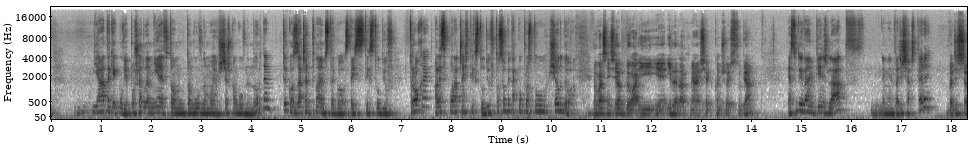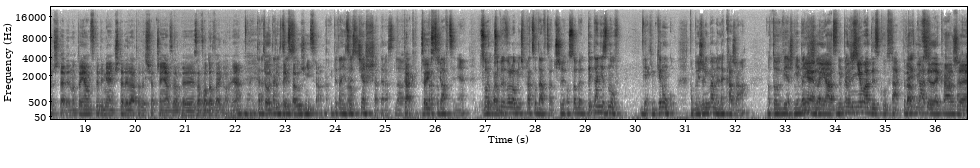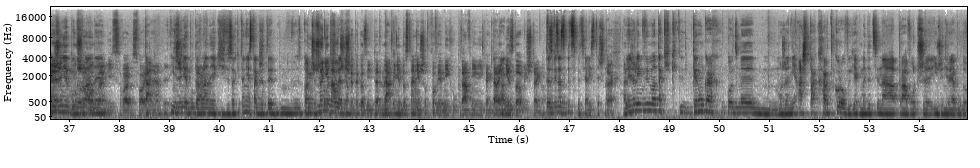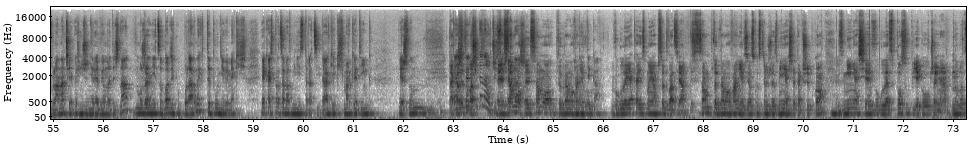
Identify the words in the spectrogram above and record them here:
ja tak jak mówię, poszedłem nie w tą, tą główną moją ścieżką, głównym nurtem, tylko zaczerpnąłem z, tego, z, tej, z tych studiów trochę, ale spora część tych studiów to sobie tak po prostu się odbyła. No właśnie, się odbyła. I, i ile lat miałeś, jak kończyłeś studia? Ja studiowałem 5 lat, miałem 24. 24, no to ja wtedy miałem 4 lata doświadczenia za, y, zawodowego, nie? No i teraz to, pytanie, to, to jest ta różnica. No i pytanie, co no. jest cięższe teraz dla, tak, dla pracodawcy, nie? Co, co by wolał mieć pracodawca? Czy osobę, pytanie znów, w jakim kierunku? No bo jeżeli mamy lekarza, no to wiesz, nie będzie Nie, no jasne, nie, będziesz... nie ma dyskusji. Tak, Prawnicy, lekarze tak, inżynier budowlany, swoje, swoje tak, nie? inżynier budowlany tak. jakiś wysoki, to nie jest tak, że ty kończysz No nie nauczysz średnią. się tego z internetu, tak. nie dostaniesz odpowiednich uprawnień i tak dalej, Dokładnie. nie zdobisz tego. To jest wiedza zbyt specjalistyczna. Tak. Ale jeżeli mówimy o takich kierunkach, powiedzmy, może nie aż tak hardkorowych jak medycyna, prawo, czy inżynieria budowlana, czy jakaś inżynieria biomedyczna, może tak. nieco bardziej popularnych, typu, nie wiem, jakiś, jakaś praca w administracji, tak, jakiś marketing, Wiesz, no tak, ale zobacz, się da nauczyć e, samo, e, samo programowanie, w, w, ogóle jaka jest moja obserwacja? Samo programowanie w związku z tym, że zmienia się tak szybko, mhm. zmienia się w ogóle sposób jego uczenia. No bo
